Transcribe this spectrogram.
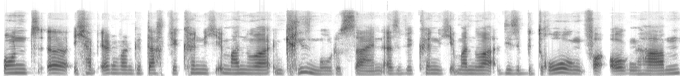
Und äh, ich habe irgendwann gedacht, wir können nicht immer nur im Krisenmodus sein. Also wir können nicht immer nur diese Bedrohung vor Augen haben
